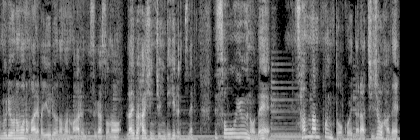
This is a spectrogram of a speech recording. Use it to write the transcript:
無料のものもあれば有料のものもあるんですが、そのライブ配信中にできるんですね。でそういうので、3万ポイントを超えたら地上波で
